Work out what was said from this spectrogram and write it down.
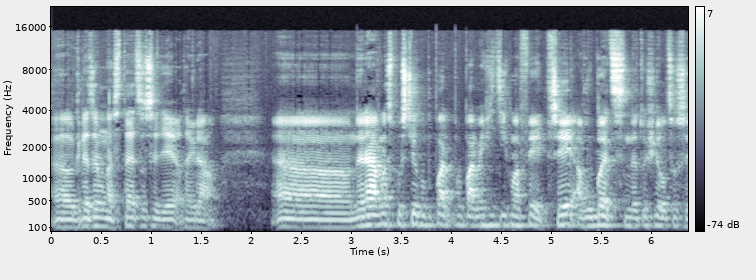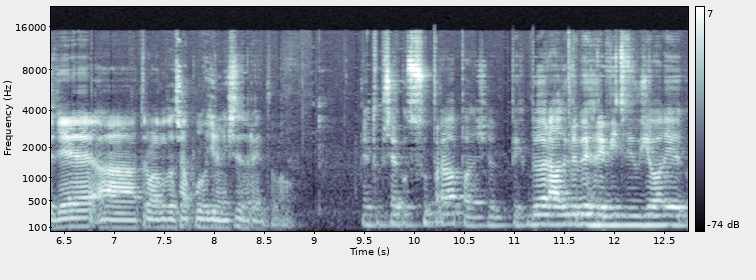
eh, kde zrovna jste, co se děje a tak dále. Uh, nedávno spustil po pár, po pár měsících Mafii 3 a vůbec netušil, co se děje a trvalo mu to třeba půl hodiny, než se zorientoval. Mně to přijde jako super nápad, že bych byl rád, kdyby hry víc využívaly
